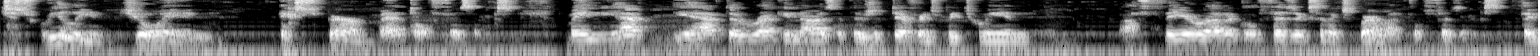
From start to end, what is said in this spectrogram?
just really enjoying experimental physics. I mean, you have you have to recognize that there's a difference between theoretical physics and experimental physics. They,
